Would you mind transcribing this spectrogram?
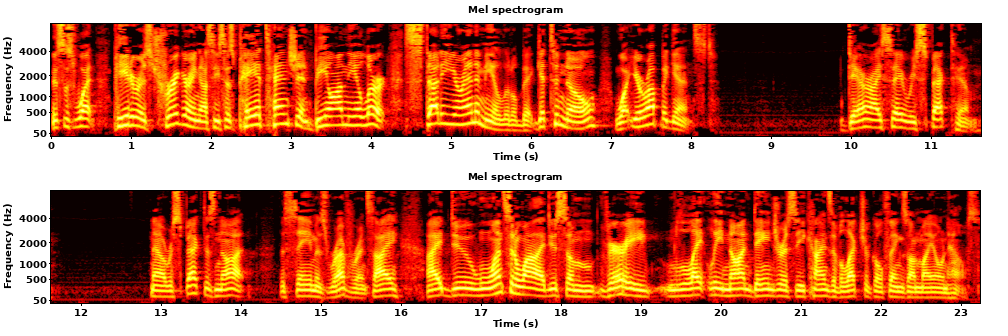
This is what Peter is triggering us. He says, pay attention, be on the alert, study your enemy a little bit, get to know what you're up against. Dare I say respect him. Now respect is not the same as reverence. I, I do, once in a while I do some very lightly non-dangerousy kinds of electrical things on my own house.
